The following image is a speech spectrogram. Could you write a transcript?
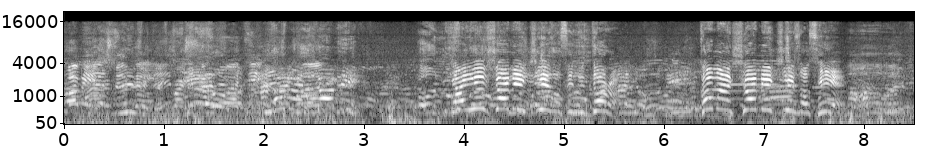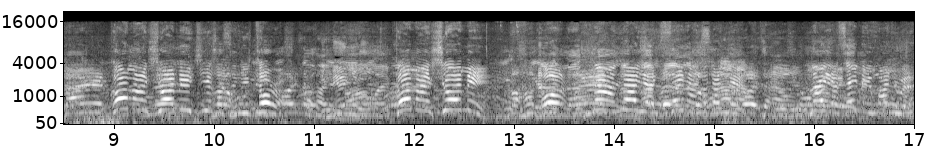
not a Muslim. Can you show me Jesus in the Torah? Come and show me Jesus here. Come and show me Jesus in the Torah. Come and show me. Oh, now, now you're saying I said Now you're saying Emmanuel.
